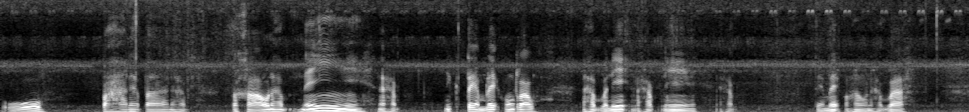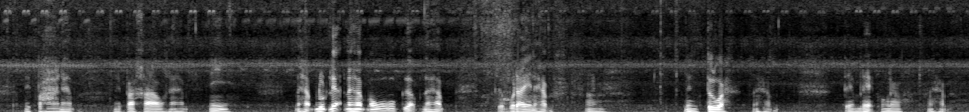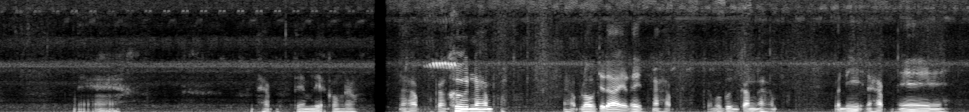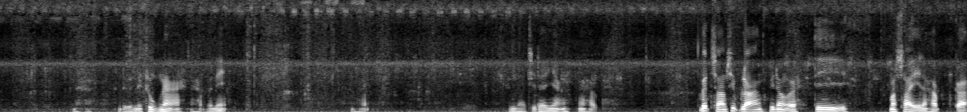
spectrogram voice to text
โอ้ ปลาเนี่ยปลานะครับปลาขาวนะครับ นี่นะครับ นี่แต้มแรกของเรานะครับ วันนี้นะครับนี่นะครับ แต้มแรกของเรานะครับว่าในปลานะครับในปลาขาวนะครับ นี่นะครับดุดแล้วนะครับโอ้เกือบนะครับ เกือบบ่ได้นะครับอืมหนึ่งตัวนะครับเต็มแรกของเรานะครับนะครับเต็มแรกของเรานะครับ กลางคืนนะครับ นะครับ เราจะได้อะไรนะครับก็มาเบิ่งกันนะครับ วันนี้นะครับนี่เดินในทุ่งนานะครับ วันนี้นะครับเราจะได้ยังนะครับเบ็ดสามสิบหลังพี่น้องเอ้ยที่มาใส่นะครับกะ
